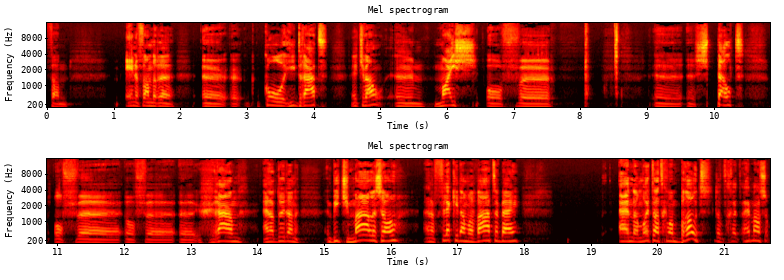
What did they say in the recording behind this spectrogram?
van een of andere eh, eh, koolhydraat. Weet je wel? Ehm, mais of... eh, eh, spelt of, eh, of graan. En dat doe je dan een beetje malen zo. En dan vlek je dan wat water bij. En dan wordt dat gewoon brood. Dat gaat helemaal zo.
